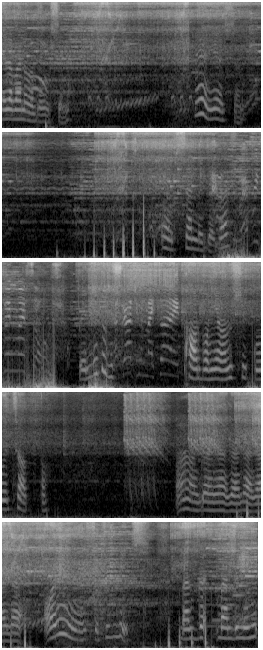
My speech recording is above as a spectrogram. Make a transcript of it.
Ya da ben öldüreyim seni. Ne yersin? Evet sen de geber. Belli de bir. Pardon yanlışlıkla ulti attım. Aha gel gel gel gel gel gel. Ay 8 bit. Ben de ben de yeni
